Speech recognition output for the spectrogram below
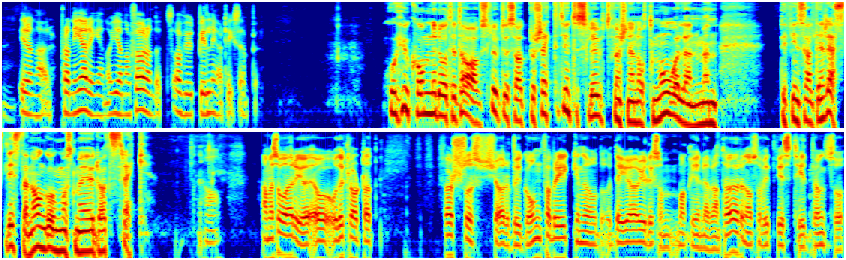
mm. i den här planeringen och genomförandet av utbildningar till exempel. Och hur kom ni då till ett avslut? Du sa att projektet är inte slut förrän ni har nått målen, men det finns alltid en restlista. Någon gång måste man ju dra ett streck. Ja. Ja men så är det ju och, och det är klart att först så kör vi igång fabriken och det gör ju liksom maskinleverantören och så vid ett visst tidpunkt så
